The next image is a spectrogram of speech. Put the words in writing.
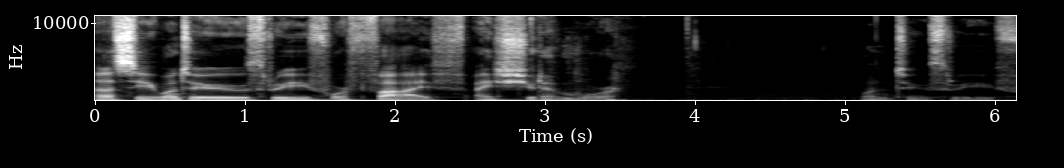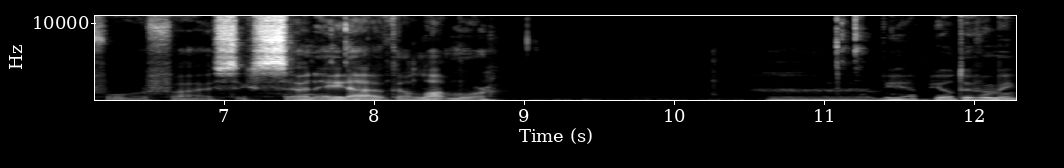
Uh, let's see, one, two, three, four, five. I should have more. One, two, three, four, five, six, seven, eight. I've got a lot more. Um, yep, you'll do for me.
